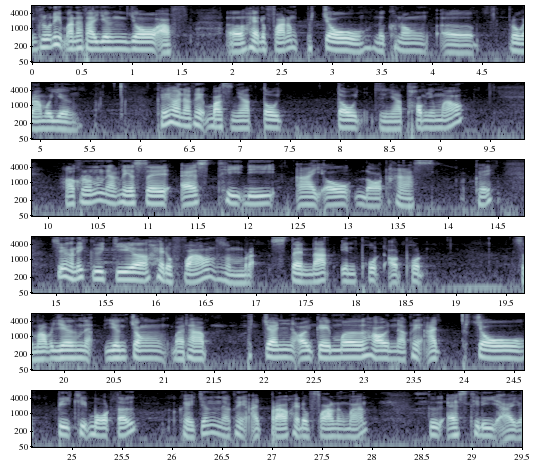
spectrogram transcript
include នេះបានថាយើងយក អា header file ហ្នឹងបញ្ចូលនៅក្នុង program របស់យើងអូខេហើយអ្នកគ្នាបើកសញ្ញាតូចតូចសញ្ញាធំយ៉ាងមកហើយក្នុងនោះអ្នកគ្នាសេ stdio.h អូខេជាងនេះគឺជា header file សម្រាប់ standard input output សម្រាប់យើងយើងចង់បើថាបញ្ចេញឲ្យគេមើលហើយអ្នកគ្នាអាចបញ្ចូលពី keyboard ទៅអូខេអញ្ចឹងអ្នកគ្នាអាចប្រើ header file នឹងបានគឺ stdio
